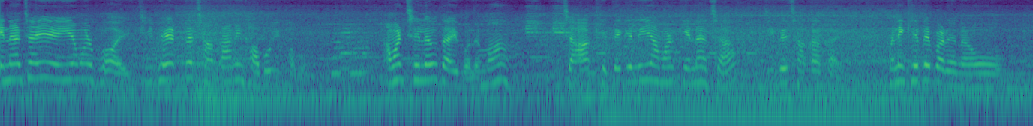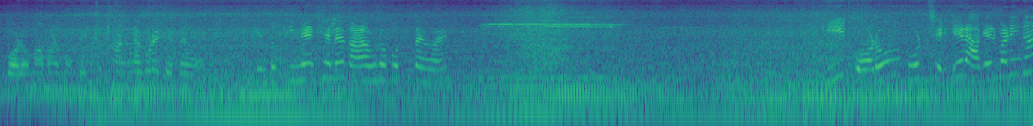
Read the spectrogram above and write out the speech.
কেনা চাই এই আমার ভয়। জিভে একটা ছাঁকা আমি খাবোই খাব। আমার ছেলেও তাই বলে, মা, চা খেতে গেলেই আমার কেনা চা, জিভে ছাঁকা খায়। মানে খেতে পারে না, ও গরম আমার মতো, একটু ঠান্ডা করে খেতে হয়। কিন্তু কিনে খেলে তাড়াহুড়ো করতে হয়। কি গরম পড়ছে। এর আগের বাড়ি না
